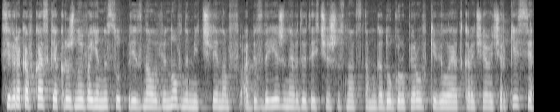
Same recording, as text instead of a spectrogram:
Северокавказский окружной военный суд признал виновными членов обезвреженной в 2016 году группировки Вилаят Карачаева-Черкесии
